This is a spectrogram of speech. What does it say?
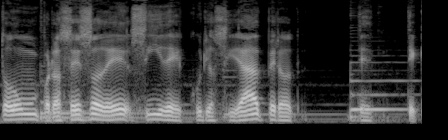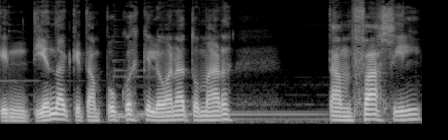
todo un proceso de, sí, de curiosidad, pero de, que entienda que tampoco es que lo van a tomar tan fácil.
